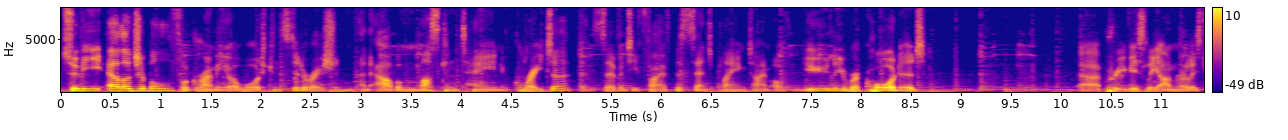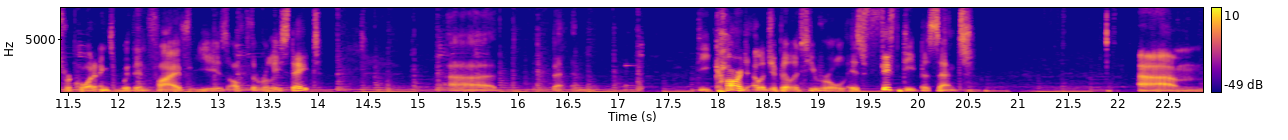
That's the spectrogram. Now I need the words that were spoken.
to be eligible for Grammy Award consideration, an album must contain greater than 75% playing time of newly recorded, uh, previously unreleased recordings within five years of the release date. Uh, but the current eligibility rule is 50%. Um,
